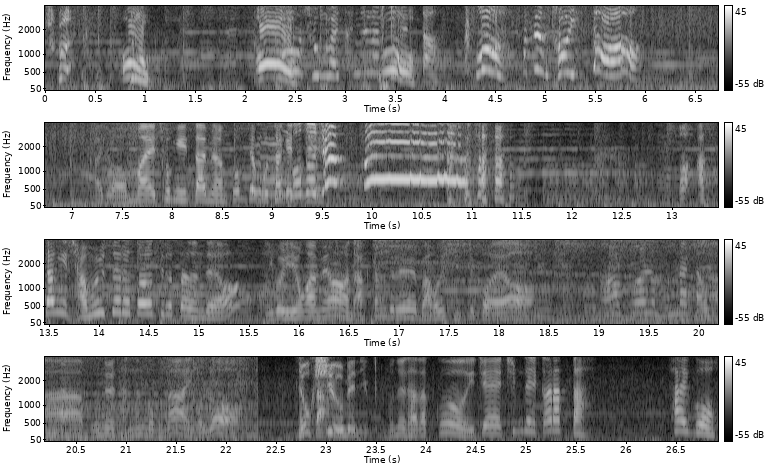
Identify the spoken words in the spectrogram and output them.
최. 오! 어, 오! 정말 큰일 날 어. 뻔했다. 와, 한 명 더 있어. 하지만 엄마의 총이 있다면 꼼짝 못하겠지 뭐죠? 어? 악당이 자물쇠를 떨어뜨렸다는데요? 이걸 이용하면 악당들을 막을 수 있을 거예요 아 그걸로 문 닫다 문아 문을 닫는 거구나 이걸로 역시 어맨이고. 문을 닫았고 이제 침대를 깔았다 아이고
